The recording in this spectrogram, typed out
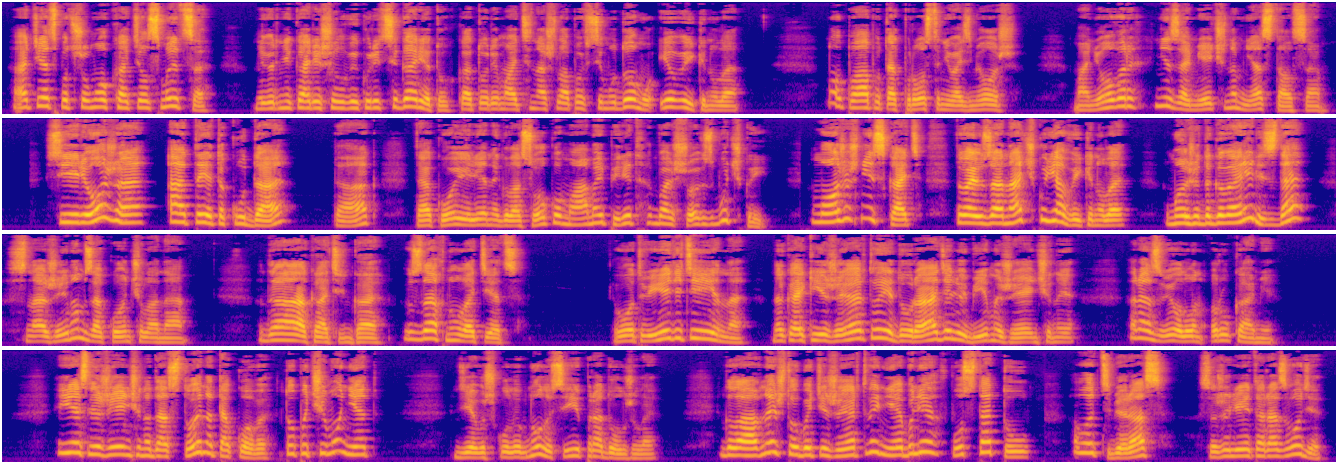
Отец под шумок хотел смыться. Наверняка решил выкурить сигарету, которую мать нашла по всему дому и выкинула. Но папу так просто не возьмешь. Маневр незамеченным не остался. «Сережа, а ты это куда?» «Так, такой Елены голосок у мамы перед большой взбучкой. Можешь не искать. Твою заначку я выкинула. Мы же договорились, да?» С нажимом закончила она. «Да, Катенька», — вздохнул отец. «Вот видите, Инна, на какие жертвы иду ради любимой женщины», — развел он руками. «Если женщина достойна такого, то почему нет?» Девушка улыбнулась и продолжила. «Главное, чтобы эти жертвы не были в пустоту. Вот тебе раз. Сожалеет о разводе.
